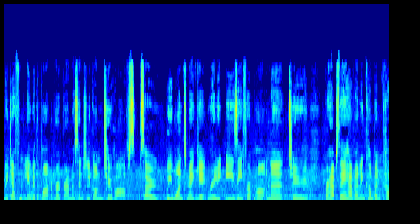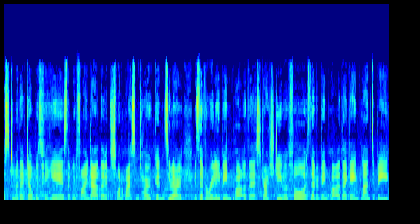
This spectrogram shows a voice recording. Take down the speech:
We definitely, with the partner program, essentially gone two halves. So we want to make it really easy for a partner to, perhaps they have an incumbent customer they've dealt with for years that we find out that they just want to buy some tokens. You Yeah. know, it's never really been part of their strategy before. It's never been part of their game plan to be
